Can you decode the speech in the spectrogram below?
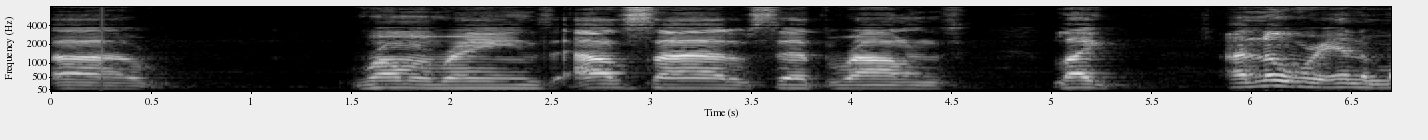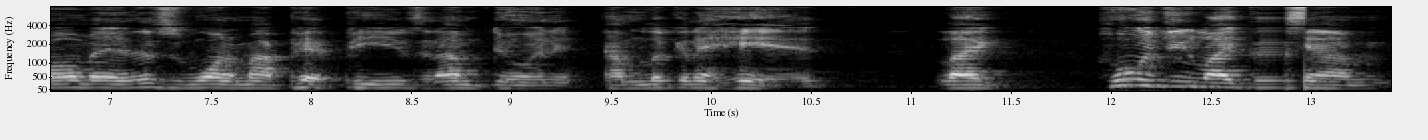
uh, Roman Reigns, outside of Seth Rollins, like I know we're in the moment, and this is one of my pet peeves, and I'm doing it. I'm looking ahead. Like, who would you like to see him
